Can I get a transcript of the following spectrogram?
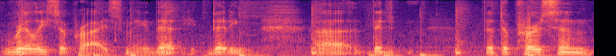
really surprised me that that he uh, that that the person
